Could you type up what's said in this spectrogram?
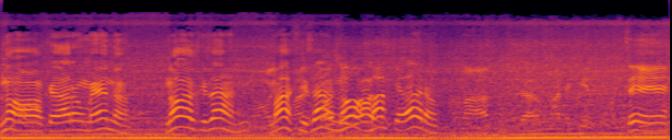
No, quedaron menos. No, quizás, más, quizás, no, más quedaron. Más, más de 15. Sí.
